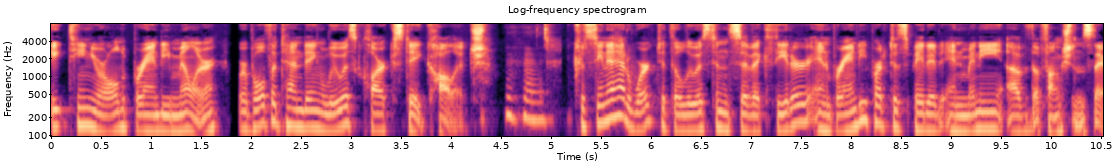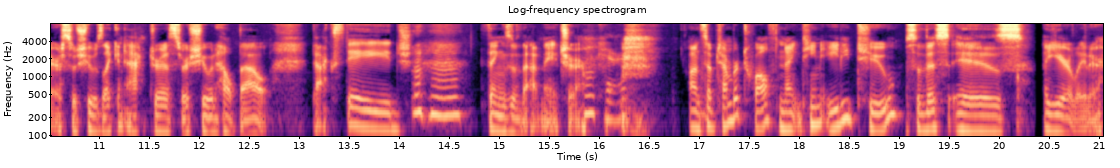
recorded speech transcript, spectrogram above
18 year old Brandy Miller, were both attending Lewis Clark State College. Mhm. Christina had worked at the Lewiston Civic Theater, and Brandy participated in many of the functions there. So she was like an actress, or she would help out backstage, Mhm. things of that nature. Okay. On September 12th, 1982, so this is a year later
